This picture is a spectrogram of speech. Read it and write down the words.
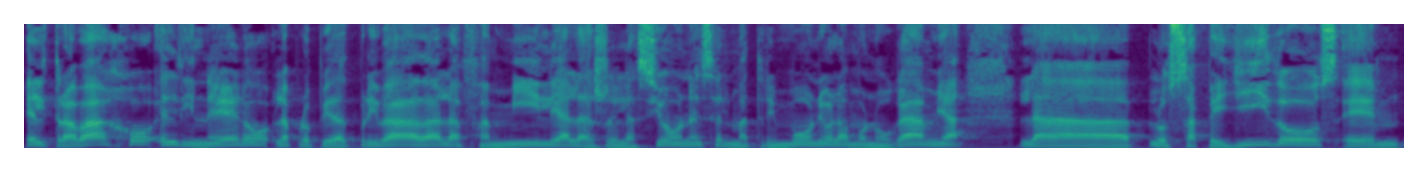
El trabajo, el dinero, la propiedad privada, la familia, las relaciones, el matrimonio, la monogamia, los apellidos, em,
